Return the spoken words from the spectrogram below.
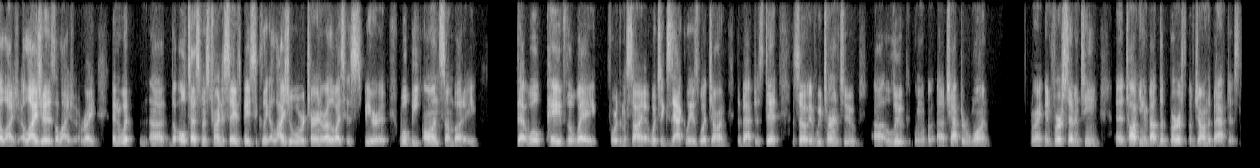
Elijah. Elijah is Elijah, right? And what uh, the Old Testament is trying to say is basically Elijah will return, or otherwise his spirit will be on somebody that will pave the way for the Messiah, which exactly is what John the Baptist did. So if we turn to uh, Luke uh, chapter 1, right, in verse 17, uh, talking about the birth of John the Baptist,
